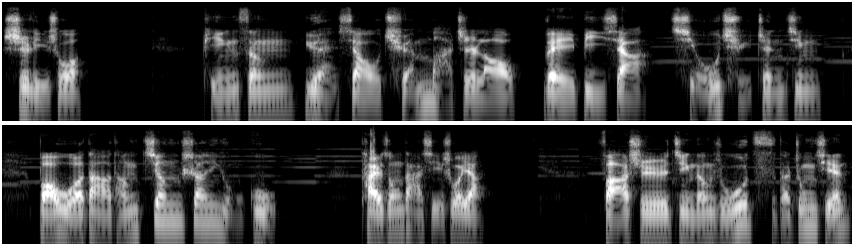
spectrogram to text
施礼说：“贫僧愿效犬马之劳，为陛下求取真经，保我大唐江山永固。”太宗大喜，说：“呀，法师竟能如此的忠贤，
